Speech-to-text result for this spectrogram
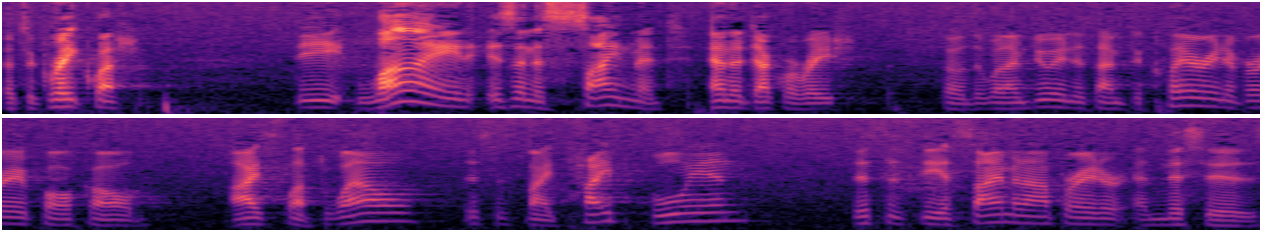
That's a great question. The line is an assignment and a declaration. So what I'm doing is I'm declaring a variable called I slept well. This is my type Boolean. This is the assignment operator, and this is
